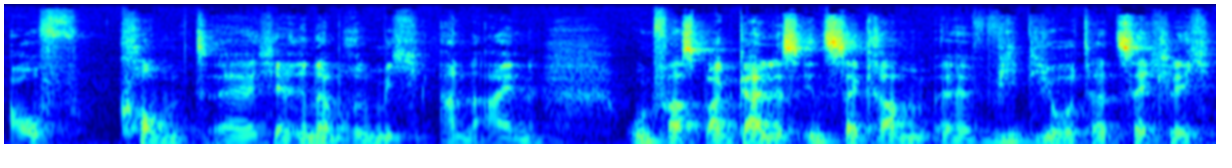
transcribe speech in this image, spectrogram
aufkommt. Äh, ich erinnere mich an ein unfassbar geiles Instagram-Video tatsächlich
